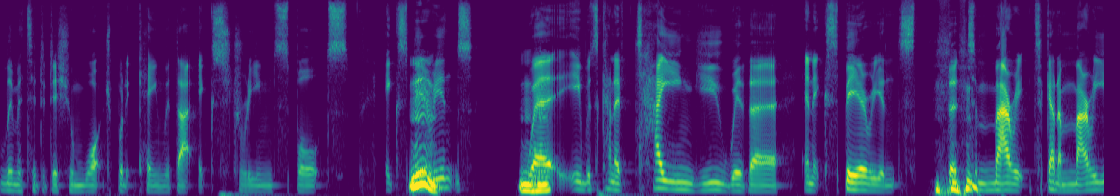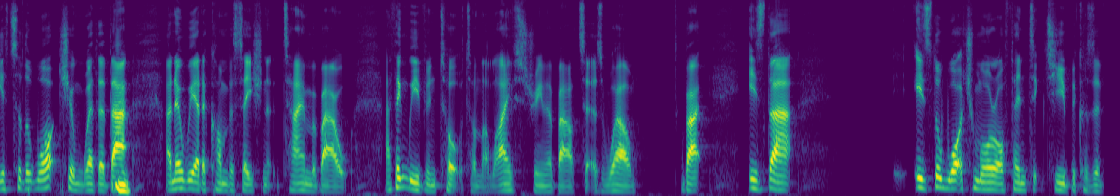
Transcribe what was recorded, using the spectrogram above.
limited edition watch but it came with that extreme sports experience mm. where it was kind of tying you with a an experience that to marry to kind of marry you to the watch and whether that mm. I know we had a conversation at the time about I think we even talked on the live stream about it as well but is that is the watch more authentic to you because of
